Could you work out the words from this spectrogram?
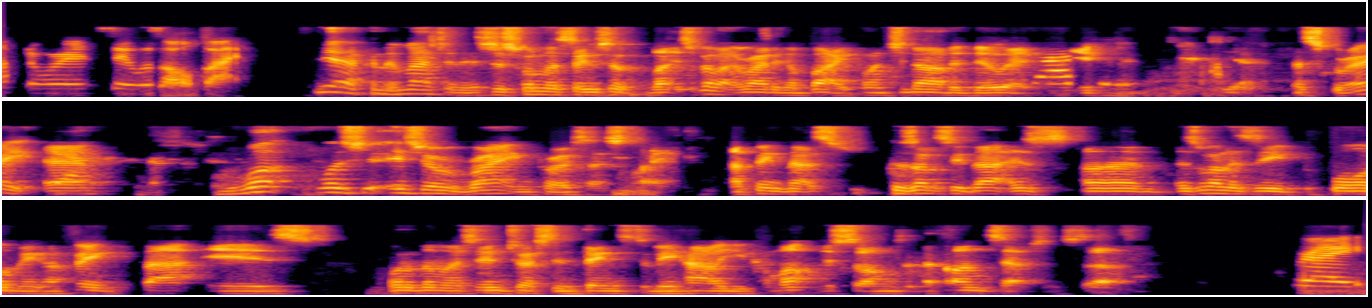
afterwards it was all fine. Yeah, I can imagine. It's just one of those things that like, it's a bit like riding a bike. Once you know how to do it, exactly. you, yeah, that's great. Yeah. Um, what was your, is your writing process like? I think that's because obviously that is um, as well as the performing. I think that is one of the most interesting things to me. How you come up with songs and the concepts and stuff. Right.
